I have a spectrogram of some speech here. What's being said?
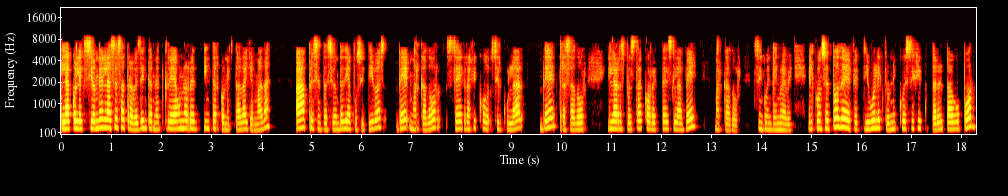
La colección de enlaces a través de Internet crea una red interconectada llamada A. Presentación de diapositivas. B. Marcador. C. Gráfico circular. D. Trazador. Y la respuesta correcta es la B. Marcador. 59. El concepto de efectivo electrónico es ejecutar el pago por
